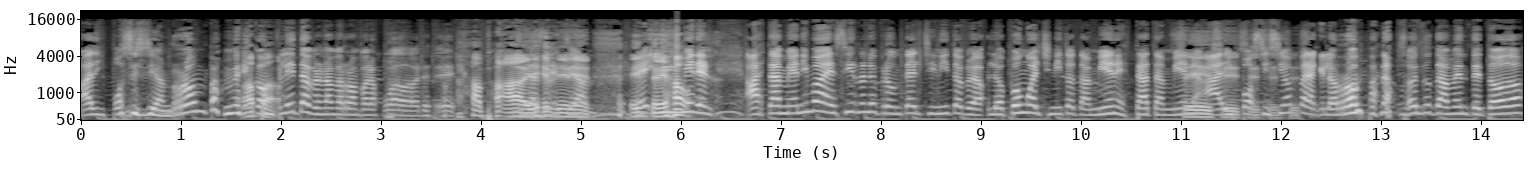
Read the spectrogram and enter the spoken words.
a disposición. Rómpame completa, pero no me rompa los jugadores de, la selección. Eh, y miren, hasta me animo a decir, no le pregunté al chinito, pero lo pongo al chinito también, está también a disposición para que lo rompan absolutamente todo,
